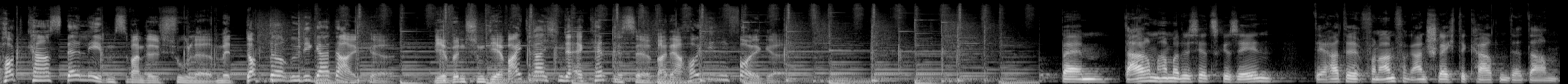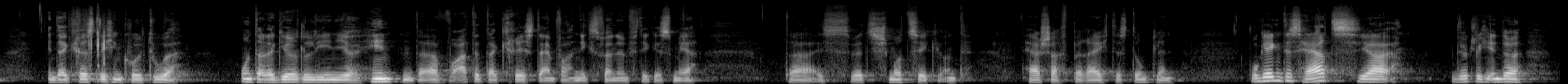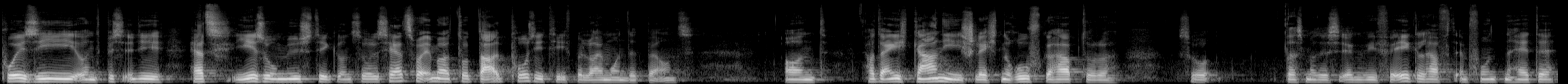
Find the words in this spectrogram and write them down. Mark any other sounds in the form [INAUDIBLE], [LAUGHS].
Podcast der Lebenswandelschule mit Dr. Rüdiger Dahlke. Wir wünschen dir weitreichende Erkenntnisse bei der heutigen Folge. Beim Darm haben wir das jetzt gesehen. Der hatte von Anfang an schlechte Karten, der Darm, in der christlichen Kultur. Unter der Gürtellinie, hinten, da erwartet der Christ einfach nichts Vernünftiges mehr. Da wird es schmutzig und Herrschaftsbereich des Dunklen. Wogegen das Herz ja wirklich in der Poesie und bis in die Herz-Jesu-Mystik und so, das Herz war immer total positiv beleumundet bei uns. Und hat eigentlich gar nie schlechten Ruf gehabt oder so, dass man das irgendwie für ekelhaft empfunden hätte.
